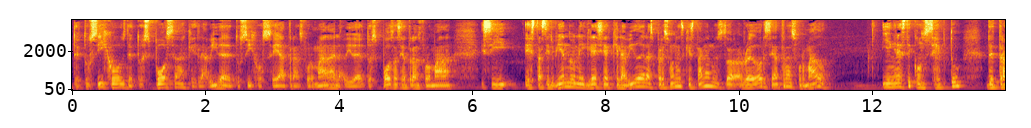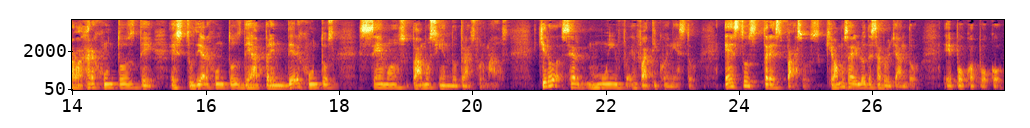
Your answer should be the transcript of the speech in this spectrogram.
de tus hijos, de tu esposa, que la vida de tus hijos sea transformada, la vida de tu esposa sea transformada. Si estás sirviendo en la iglesia, que la vida de las personas que están a nuestro alrededor sea transformado. Y en este concepto de trabajar juntos, de estudiar juntos, de aprender juntos, semos, vamos siendo transformados. Quiero ser muy enfático en esto. Estos tres pasos que vamos a irlos desarrollando eh, poco a poco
